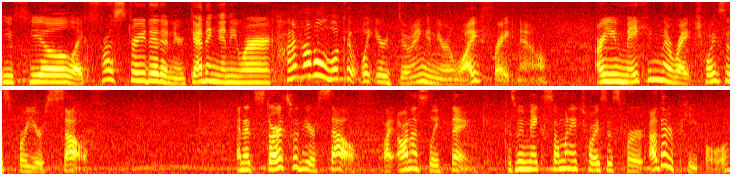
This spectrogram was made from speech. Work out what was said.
you feel like frustrated and you're getting anywhere, kind of have a look at what you're doing in your life right now. Are you making the right choices for yourself? And it starts with yourself, I honestly think, because we make so many choices for other people.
